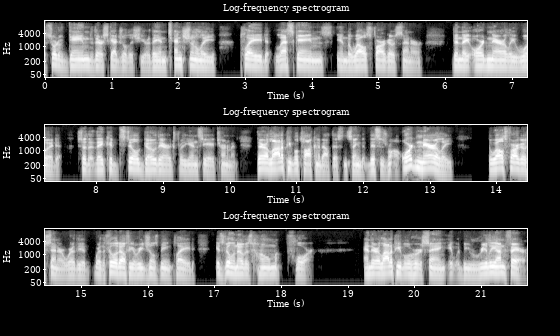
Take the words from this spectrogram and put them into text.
sort of gamed their schedule this year. They intentionally played less games in the Wells Fargo Center than they ordinarily would so that they could still go there for the NCAA tournament. There are a lot of people talking about this and saying that this is wrong. Ordinarily, the Wells Fargo Center, where the where the Philadelphia Regional is being played, is Villanova's home floor. And there are a lot of people who are saying it would be really unfair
